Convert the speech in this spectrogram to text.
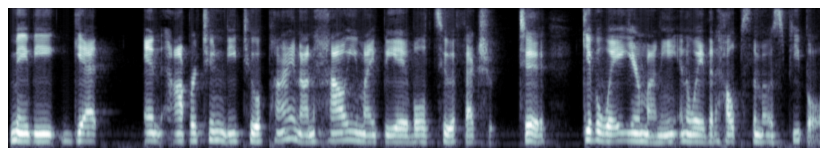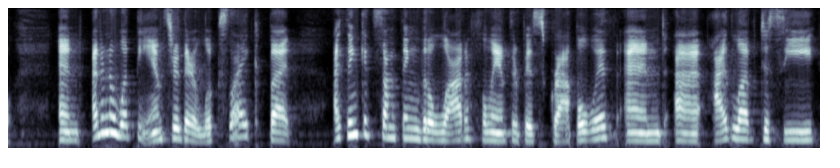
maybe get an opportunity to opine on how you might be able to effectu- to give away your money in a way that helps the most people. And I don't know what the answer there looks like, but I think it's something that a lot of philanthropists grapple with. And uh, I'd love to see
